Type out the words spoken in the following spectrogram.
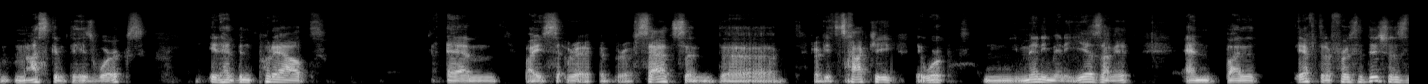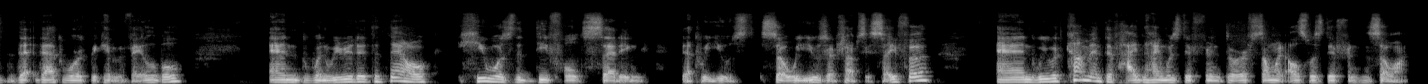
maskim to his works. It had been put out um, by Rav Satz and uh, Rav Yitzchaki. They worked many, many years on it. And by the after the first editions, that, that work became available. And when we read it now, he was the default setting that we used. So we use Reb Shapsi Sefer, and we would comment if Heidenheim was different or if someone else was different and so on.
